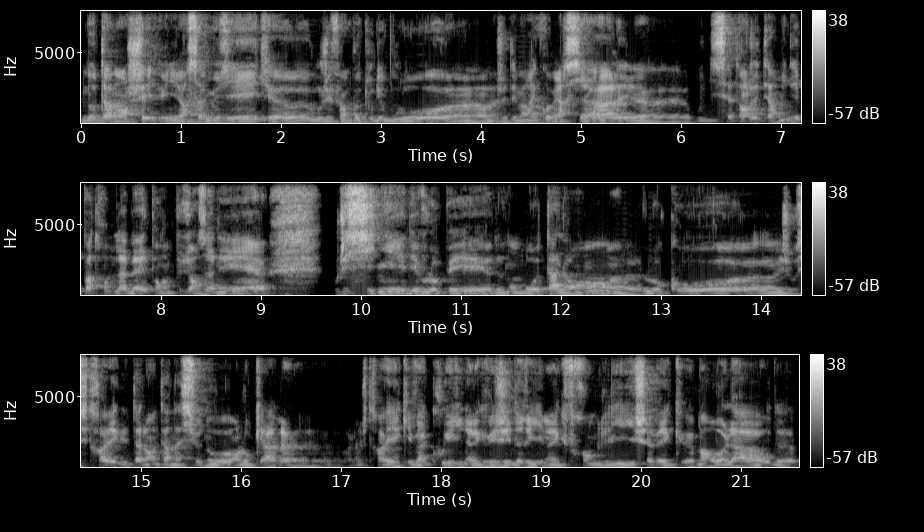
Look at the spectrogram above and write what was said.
notamment chez Universal Music, euh, où j'ai fait un peu tous les boulots. Euh, j'ai démarré commercial et euh, au bout de 17 ans, j'ai terminé patron de label pendant plusieurs années, où j'ai signé, développé de nombreux talents locaux. j'ai aussi travaillé avec des talents internationaux en local. Voilà, je travaille avec Eva Queen, avec VG Dream, avec Frank Leach, avec Marwa Loud.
